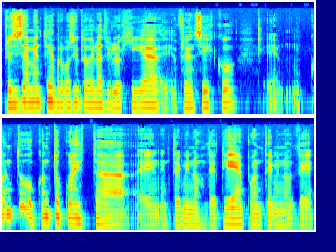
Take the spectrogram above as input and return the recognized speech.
Precisamente a propósito de la trilogía, eh, Francisco, eh, ¿cuánto, ¿cuánto cuesta en, términos de tiempo, en términos de,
